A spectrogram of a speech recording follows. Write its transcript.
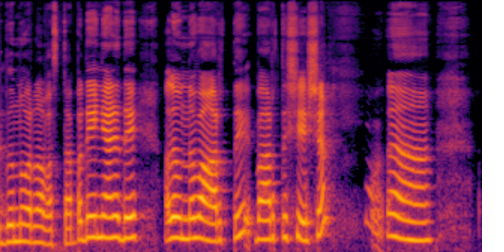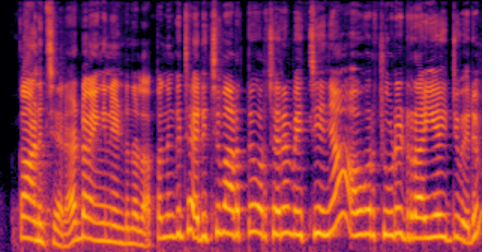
ഇതെന്ന് പറഞ്ഞ അവസ്ഥ. അപ്പോൾ അതേ ഞാനിത് അതൊന്ന് വാർത്ത് വാർത്ത ശേഷം കാണിച്ചു തരാം കേട്ടോ എങ്ങനെയുണ്ടെന്നുള്ളത്. അപ്പോൾ നിങ്ങൾക്ക് ചരിച്ച് വറുത്ത് കുറച്ച് നേരം വെച്ച് കഴിഞ്ഞാൽ അവ കുറച്ചുകൂടി ഡ്രൈ ആയിട്ട് വരും.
